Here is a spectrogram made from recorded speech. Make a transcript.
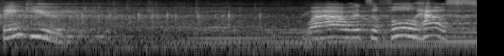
Thank you. Wow, it's a full house.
